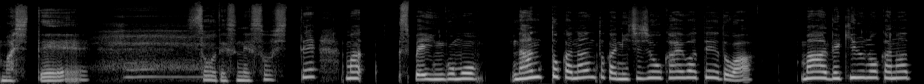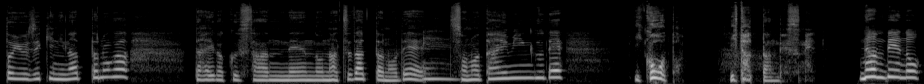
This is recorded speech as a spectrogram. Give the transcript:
ましてそうですね。そしてまあスペイン語もなんとかなんとか日常会話程度はまあできるのかなという時期になったのが大学3年の夏だったので、えー、そのタイミングで行こうと至ったんですね。南米の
